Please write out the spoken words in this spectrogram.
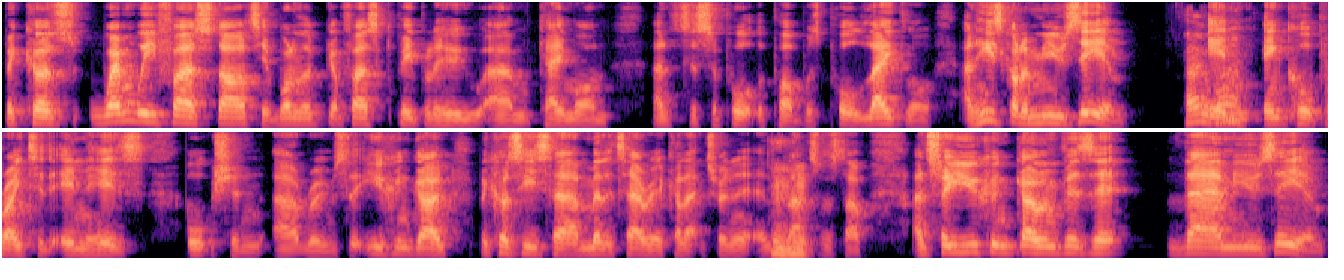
because when we first started, one of the first people who um, came on and to support the pub was Paul Laidlaw, and he's got a museum oh, wow. in incorporated in his auction uh, rooms that you can go because he's a military collector and, and Mhm. that sort of stuff. And so you can go and visit their museum.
